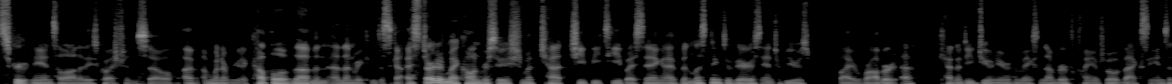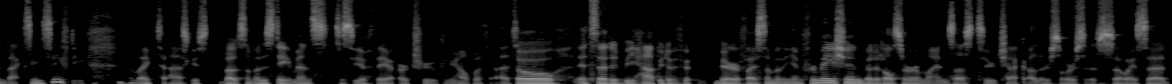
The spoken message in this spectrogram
scrutiny into a lot of these questions. So i am going to read a couple of them, and, and then we can discuss. I started my conversation with Chat GPT by saying I've been listening to various interviews by Robert F. Kennedy Jr., who makes a number of claims about vaccines and vaccine safety. I'd like to ask you about some of his statements to see if they are true. Can you help with that? So it said it'd be happy to v- verify some of the information, but it also reminds us to check other sources. So I said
